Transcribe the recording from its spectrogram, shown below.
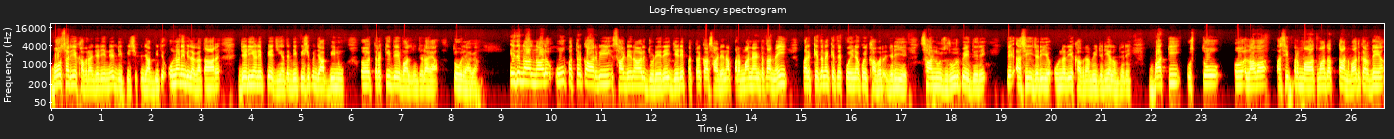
ਬਹੁਤ ਸਾਰੀਆਂ ਖਬਰਾਂ ਜਿਹੜੀਆਂ ਨੇ ਡੀਪੀਸੀ ਪੰਜਾਬੀ ਤੇ ਉਹਨਾਂ ਨੇ ਵੀ ਲਗਾਤਾਰ ਜਿਹੜੀਆਂ ਨੇ ਭੇਜੀਆਂ ਤੇ ਡੀਪੀਸੀ ਪੰਜਾਬੀ ਨੂੰ ਤਰੱਕੀ ਦੇ ਵੱਲ ਨੂੰ ਜਿਹੜਾ ਆ ਤੋਰਿਆ ਗਾ। ਇਹਦੇ ਨਾਲ ਨਾਲ ਉਹ ਪੱਤਰਕਾਰ ਵੀ ਸਾਡੇ ਨਾਲ ਜੁੜੇ ਰਹੇ, ਜਿਹੜੇ ਪੱਤਰਕਾਰ ਸਾਡੇ ਨਾਲ ਪਰਮਾਨੈਂਟ ਤਾਂ ਨਹੀਂ, ਪਰ ਕਿਤੇ ਨਾ ਕਿਤੇ ਕੋਈ ਨਾ ਕੋਈ ਖਬਰ ਜਿਹੜੀ ਹੈ ਸਾਨੂੰ ਜ਼ਰੂਰ ਭੇਜਦੇ ਰਹੇ ਤੇ ਅਸੀਂ ਜਿਹੜੀ ਹੈ ਉਹਨਾਂ ਦੀਆਂ ਖਬਰਾਂ ਵੀ ਜਿਹੜੀਆਂ ਲਾਉਂਦੇ ਨੇ ਬਾਕੀ ਉਸ ਤੋਂ ਇਲਾਵਾ ਅਸੀਂ ਪ੍ਰਮਾਤਮਾ ਦਾ ਧੰਨਵਾਦ ਕਰਦੇ ਹਾਂ।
